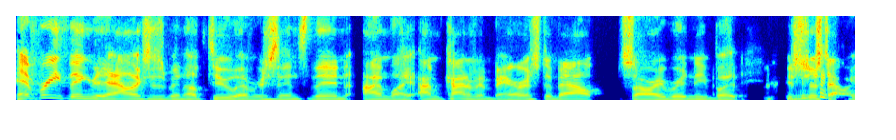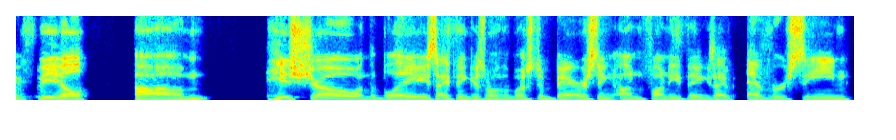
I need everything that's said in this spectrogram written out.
everything that Alex has been up to ever since then, I'm like, I'm kind of embarrassed about. Sorry, Brittany, but it's just how I feel. Um, his show on the Blaze, I think, is one of the most embarrassing, unfunny things I've ever seen.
